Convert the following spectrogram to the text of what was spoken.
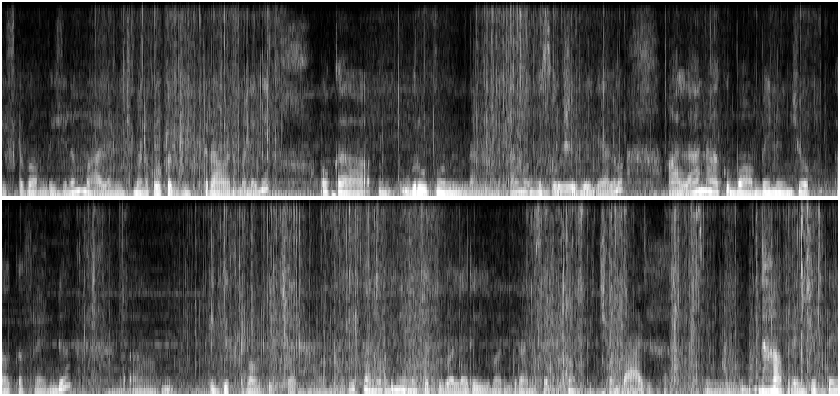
గిఫ్ట్ పంపించడం వాళ్ళ నుంచి మనకు ఒక గిఫ్ట్ రావడం అనేది ఒక గ్రూప్ ఉందన్నమాట మాకు సోషల్ మీడియాలో. అలా నాకు బాంబే నుంచి ఒక ఫ్రెండ్ ఈ గిఫ్ట్ పంపించారు హ్యాండ్ బ్యాగ్. తనకి నేను ఒక జ్యువెలరీ వన్ గ్రామ్ సెట్ పంపించాను. బ్యాగ్. సో నా friendship day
